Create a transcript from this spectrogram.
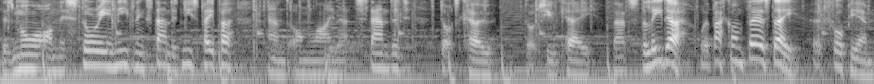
There's more on this story in the Evening Standard newspaper and online at standard.co.uk. That's the leader. We're back on Thursday at 4 pm.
